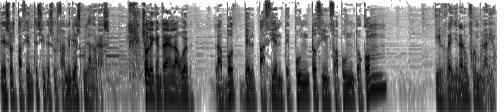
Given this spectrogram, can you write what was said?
de esos pacientes y de sus familias cuidadoras. Solo hay que entrar en la web lavozdelpaciente.cinfa.com y rellenar un formulario.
